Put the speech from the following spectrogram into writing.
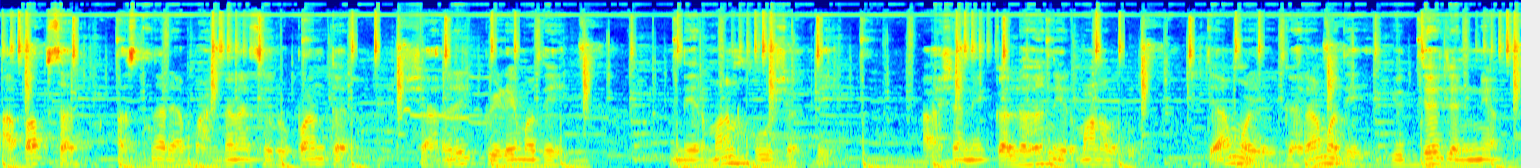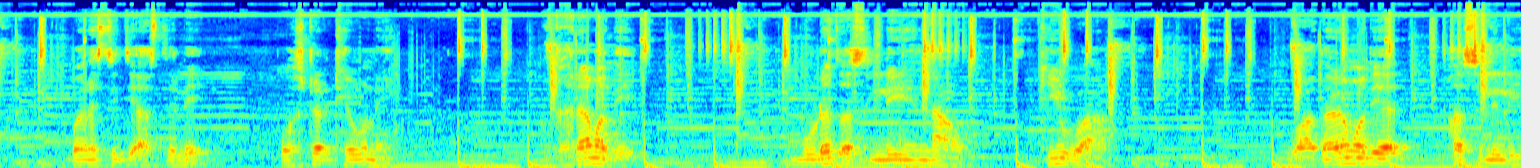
आपापसात असणाऱ्या भांडणाचे रूपांतर शारीरिक पिढेमध्ये निर्माण होऊ शकते. अशाने कलह निर्माण होतो. त्यामुळे घरामध्ये युद्धजन्य परिस्थिती असलेले पोस्टर ठेवू नये. घरामध्ये बुडत असलेले नाव किंवा वादळामध्ये फसलेली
